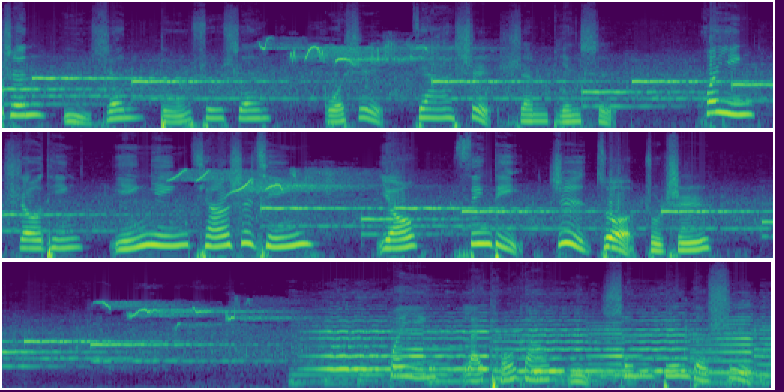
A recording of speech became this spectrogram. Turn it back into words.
声、雨声、读书声，国事、家事、身边事，欢迎收听《莹莹瞧事情》，由 Cindy 制作主持。欢迎来投稿你身边的事。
